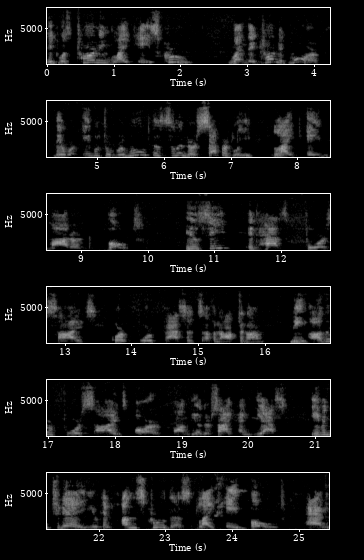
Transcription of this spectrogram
It was turning like a screw. When they turned it more, they were to remove the cylinder separately like a modern bolt. You see, it has four sides or four facets of an octagon. The other four sides are on the other side. And yes, even today, you can unscrew this like a bolt and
